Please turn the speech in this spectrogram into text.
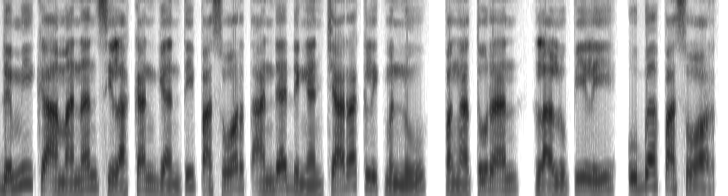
Demi keamanan silakan ganti password Anda dengan cara klik menu, pengaturan, lalu pilih, ubah password.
